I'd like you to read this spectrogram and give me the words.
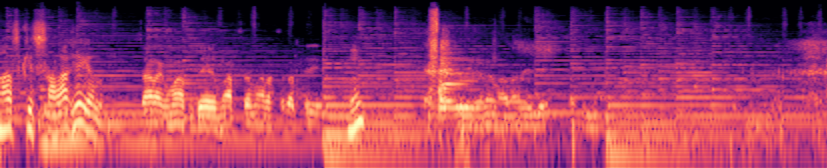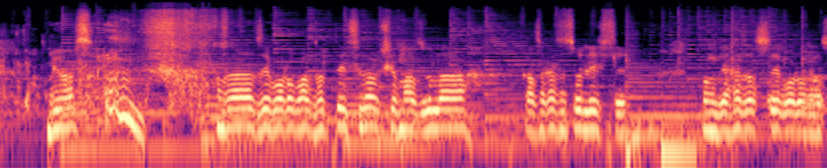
মাছ কি সালা খেয়ে গেল? চারাক মাছ দে মাছ মারা সাথে হুম? আমরা যে বড় মাছ ধরতে এসেছিলাম সে মাছগুলা কাছাকাছি চলে এসছে এবং দেখা যাচ্ছে বড় মাছ।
